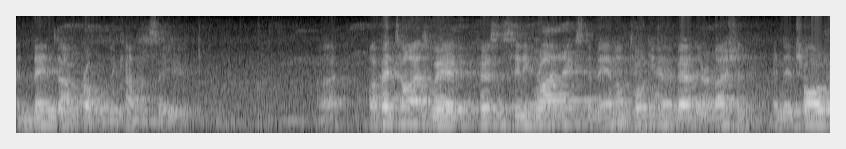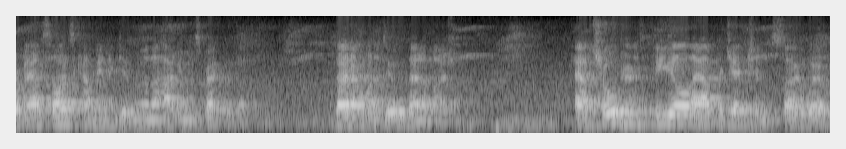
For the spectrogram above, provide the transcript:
and then they'll probably come and see you. Right? I've had times where a person's sitting right next to me and I'm talking to them about their emotion, and their child from outside's come in and given them a hug and distracted them. They don't want to deal with that emotion. Our children feel our projections so well,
